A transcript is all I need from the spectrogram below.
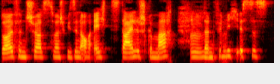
Dolphin-Shirts zum Beispiel sind auch echt stylisch gemacht. Mhm. Dann finde ich, ist es,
